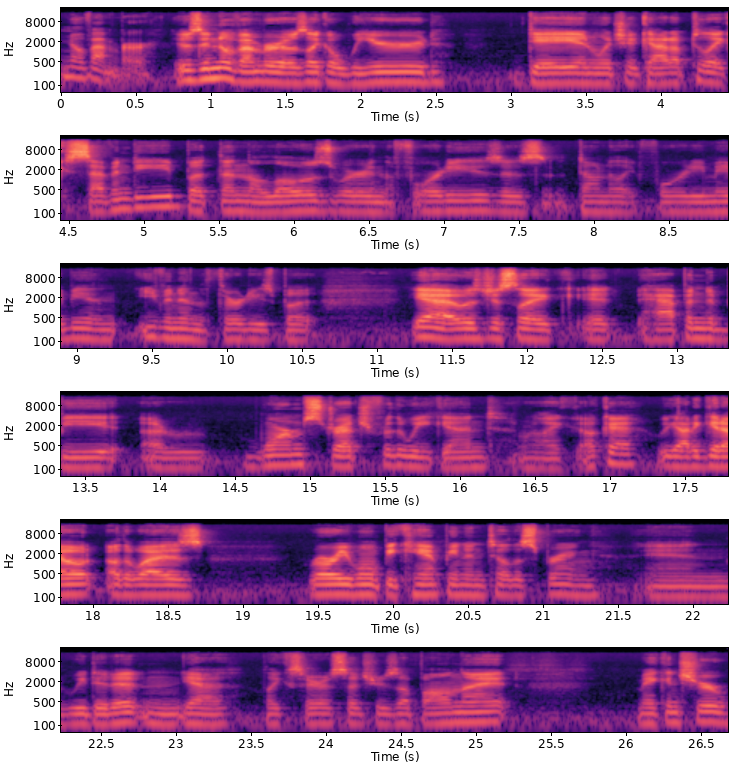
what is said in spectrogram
November. It was in November. It was like a weird day in which it got up to like 70, but then the lows were in the 40s. It was down to like 40, maybe in, even in the 30s. But yeah, it was just like it happened to be a warm stretch for the weekend. We're like, okay, we got to get out. Otherwise, Rory won't be camping until the spring. And we did it. And yeah, like Sarah said, she was up all night making sure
